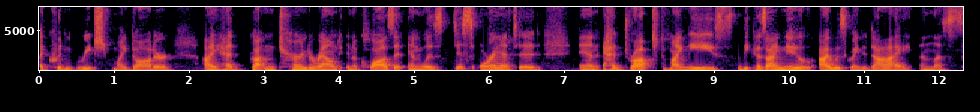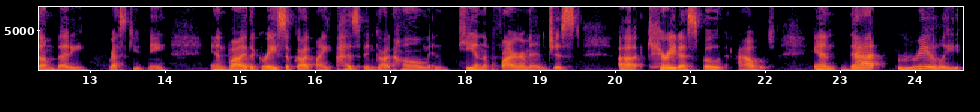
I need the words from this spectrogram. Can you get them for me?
I couldn't reach my daughter. I had gotten turned around in a closet and was disoriented and had dropped to my knees because I knew I was going to die unless somebody rescued me. And by the grace of God, my husband got home and he and the firemen just uh, carried us both out. And that really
